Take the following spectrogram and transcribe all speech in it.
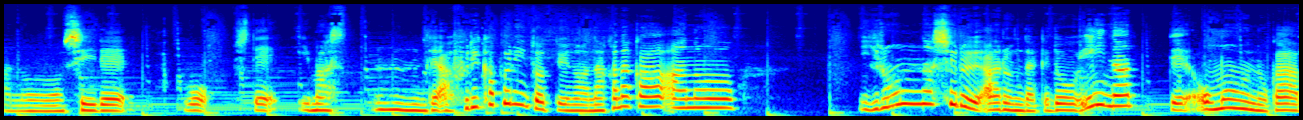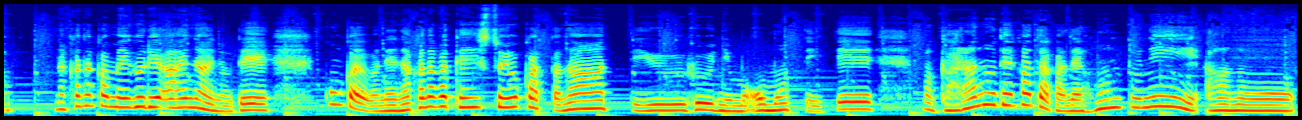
あのー、仕入れをしています。うん、で、アフリカプリントっていうのはなかなか、あのいろんな種類あるんだけどいいなっって思うのがなかなか巡り合えないので今回はねなかなかテイスト良かったなっていうふうにも思っていて、まあ、柄の出方がね本当にあの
